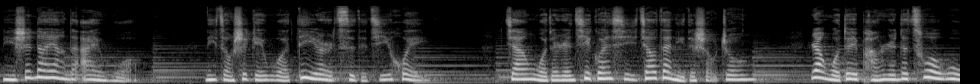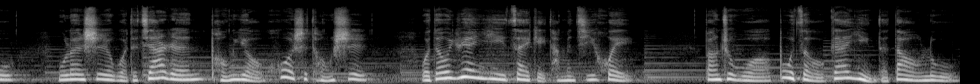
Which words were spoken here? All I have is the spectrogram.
你是那样的爱我，你总是给我第二次的机会，将我的人际关系交在你的手中，让我对旁人的错误无论是我的家人、朋友或是同事，我都愿意再给他们机会，帮助我不走该隐的道路。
